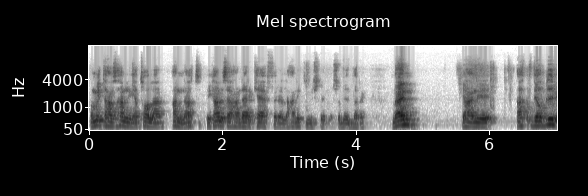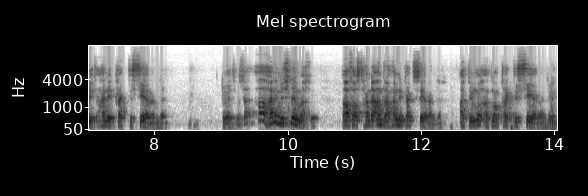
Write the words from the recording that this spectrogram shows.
om inte hans handlingar talar annat. Vi kan aldrig säga att han där är kafir eller han är inte muslim och så vidare. Men yani, att det har blivit, han är praktiserande. Du vet, så, ah, han är muslim alltså. akhi. Ah, fast han är andra, han är praktiserande. Att, vi, att man praktiserar det.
